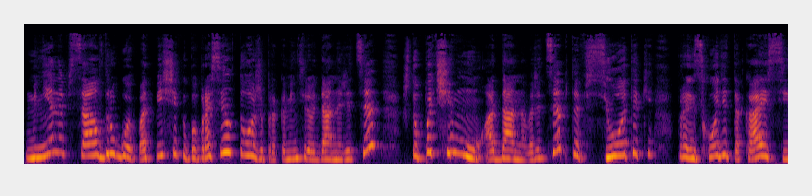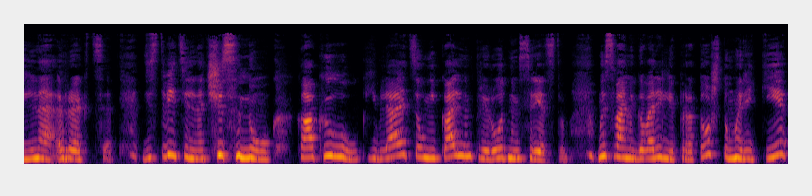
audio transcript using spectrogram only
мне написал другой подписчик и попросил тоже прокомментировать данный рецепт, что почему от данного рецепта все-таки происходит такая сильная эрекция. Действительно, чеснок, как и лук, является уникальным природным средством. Мы с вами говорили про то, что моряки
